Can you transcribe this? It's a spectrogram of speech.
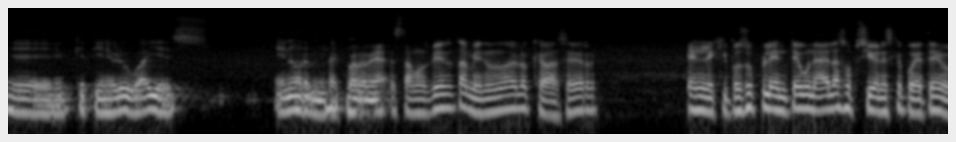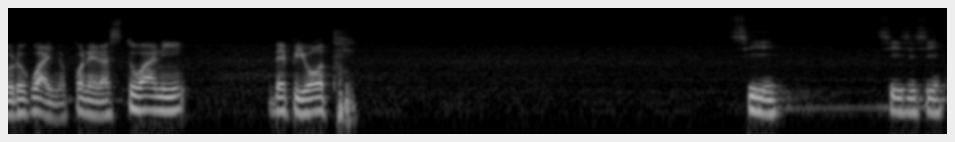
eh, que tiene Uruguay es enorme. estamos viendo también uno de lo que va a ser en el equipo suplente una de las opciones que puede tener Uruguay, ¿no? Poner a Stuani de pivote. Sí, sí, sí, sí.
